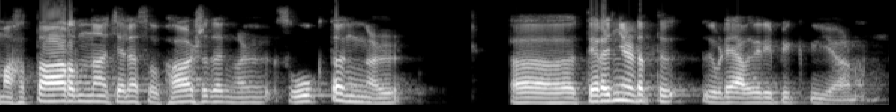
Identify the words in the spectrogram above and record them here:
മഹത്താർന്ന ചില സുഭാഷിതങ്ങൾ സൂക്തങ്ങൾ തിരഞ്ഞെടുത്ത് ഇവിടെ അവതരിപ്പിക്കുകയാണ്.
